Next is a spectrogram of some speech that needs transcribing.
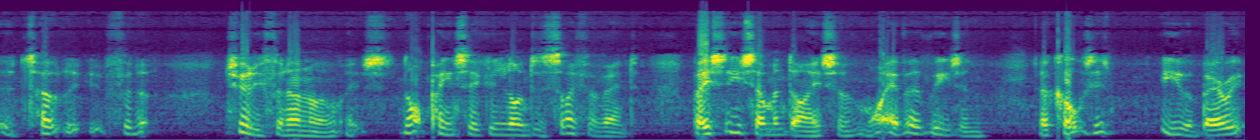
is totally Truly phenomenal. It's not painstakingly long to decipher event. Basically, someone dies for whatever reason. The corpse is either buried,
